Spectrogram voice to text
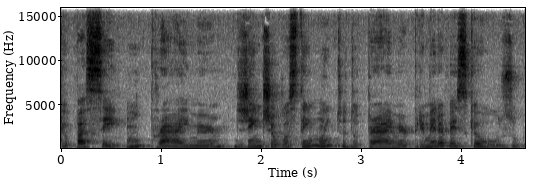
Eu passei um primer. Gente, eu gostei muito do primer, primeira vez que eu uso.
